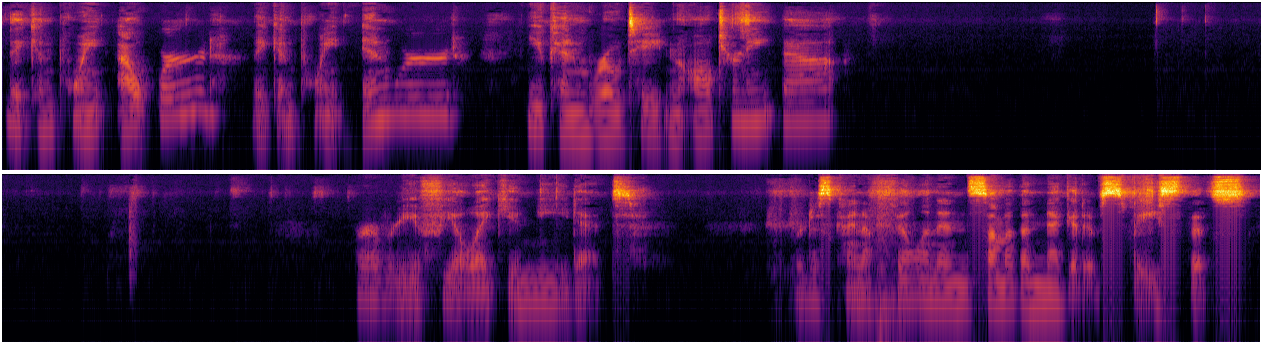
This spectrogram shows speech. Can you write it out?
They can point outward, they can point inward, you can rotate and alternate that. Wherever you feel like you need it. We're just kind of filling in some of the negative space that's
